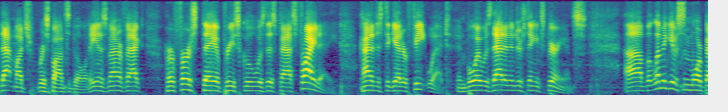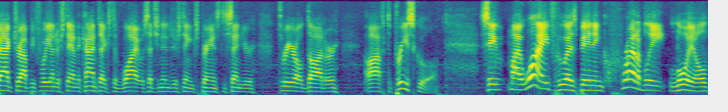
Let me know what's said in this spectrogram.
that much responsibility. And as a matter of fact, her first day of preschool was this past Friday, kind of just to get her feet wet. And boy, was that an interesting experience. Uh, but let me give some more backdrop before you understand the context of why it was such an interesting experience to send your three-year-old daughter off to preschool. See, my wife, who has been incredibly loyal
